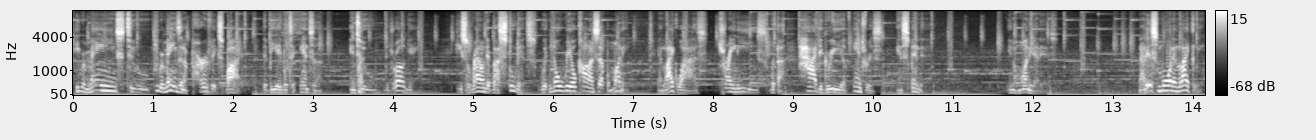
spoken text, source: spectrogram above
he remains to he remains in a perfect spot to be able to enter into the drug game. He's surrounded by students with no real concept of money, and likewise trainees with a high degree of interest in spending it. You know, money that is. Now this more than likely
